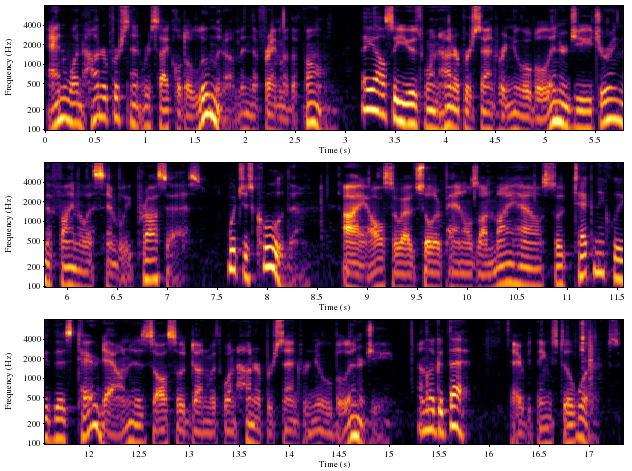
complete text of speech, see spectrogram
and 100% recycled aluminum in the frame of the phone. They also used 100% renewable energy during the final assembly process, which is cool of them. I also have solar panels on my house, so technically this teardown is also done with 100% renewable energy. And look at that, everything still works.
